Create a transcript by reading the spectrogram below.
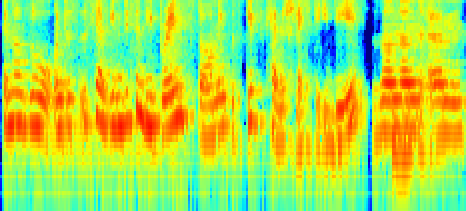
Genau so. Und es ist ja wie ein bisschen wie Brainstorming. Es gibt keine schlechte Idee, sondern mhm. ähm,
